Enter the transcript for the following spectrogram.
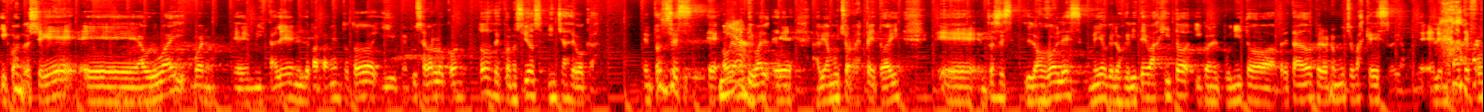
y cuando llegué eh, a Uruguay, bueno, eh, me instalé en el departamento todo y me puse a verlo con todos desconocidos hinchas de boca. Entonces, eh, obviamente igual había mucho respeto ahí. entonces, los goles medio que los grité bajito y con el puñito apretado, pero no mucho más que eso, digamos. El empate, fue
